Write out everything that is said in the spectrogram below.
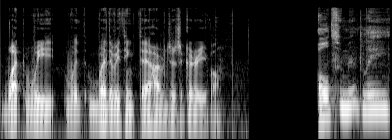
what we wh- whether we think the harbingers are good or evil? Ultimately,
